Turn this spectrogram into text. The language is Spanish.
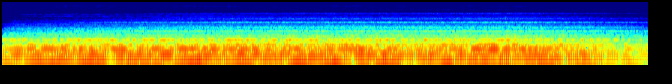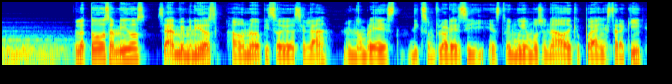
Hola a todos amigos, sean bienvenidos a un nuevo episodio de Selah. Mi nombre es Dixon Flores y estoy muy emocionado de que puedan estar aquí.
